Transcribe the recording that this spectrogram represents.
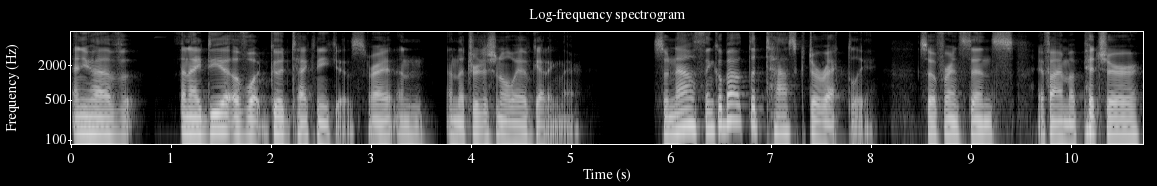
and you have an idea of what good technique is, right? And and the traditional way of getting there. So now think about the task directly. So for instance, if I'm a pitcher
